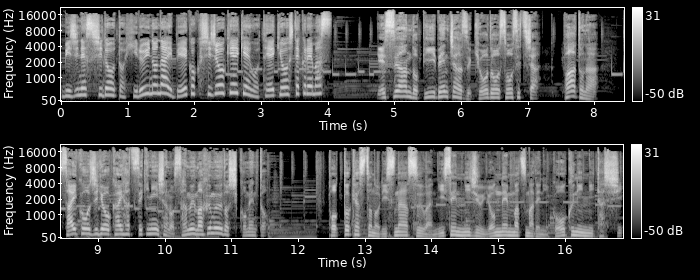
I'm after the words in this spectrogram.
ビジネス指導と比類のない米国市場経験を提供してくれます。S&P ベンチャーズ共同創設者パートナー最高事業開発責任者のサム・マフムード氏コメント。ポッドキャストのリスナー数は2024年末までに5億人に達し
